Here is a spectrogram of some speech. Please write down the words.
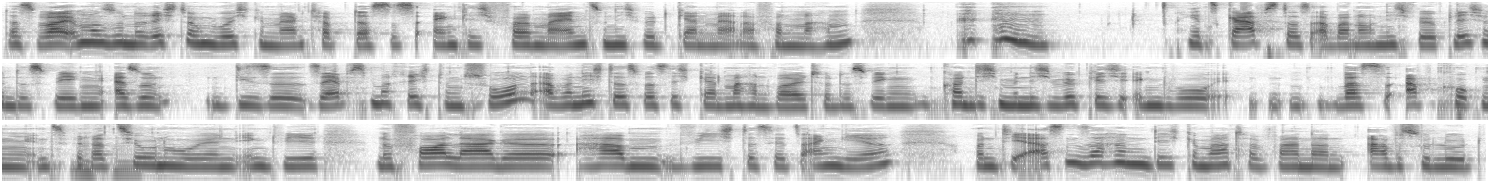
das war immer so eine Richtung, wo ich gemerkt habe, das ist eigentlich voll meins und ich würde gern mehr davon machen. Jetzt gab es das aber noch nicht wirklich und deswegen, also diese Selbstmachrichtung schon, aber nicht das, was ich gern machen wollte. Und deswegen konnte ich mir nicht wirklich irgendwo was abgucken, Inspiration mhm. holen, irgendwie eine Vorlage haben, wie ich das jetzt angehe. Und die ersten Sachen, die ich gemacht habe, waren dann absolut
